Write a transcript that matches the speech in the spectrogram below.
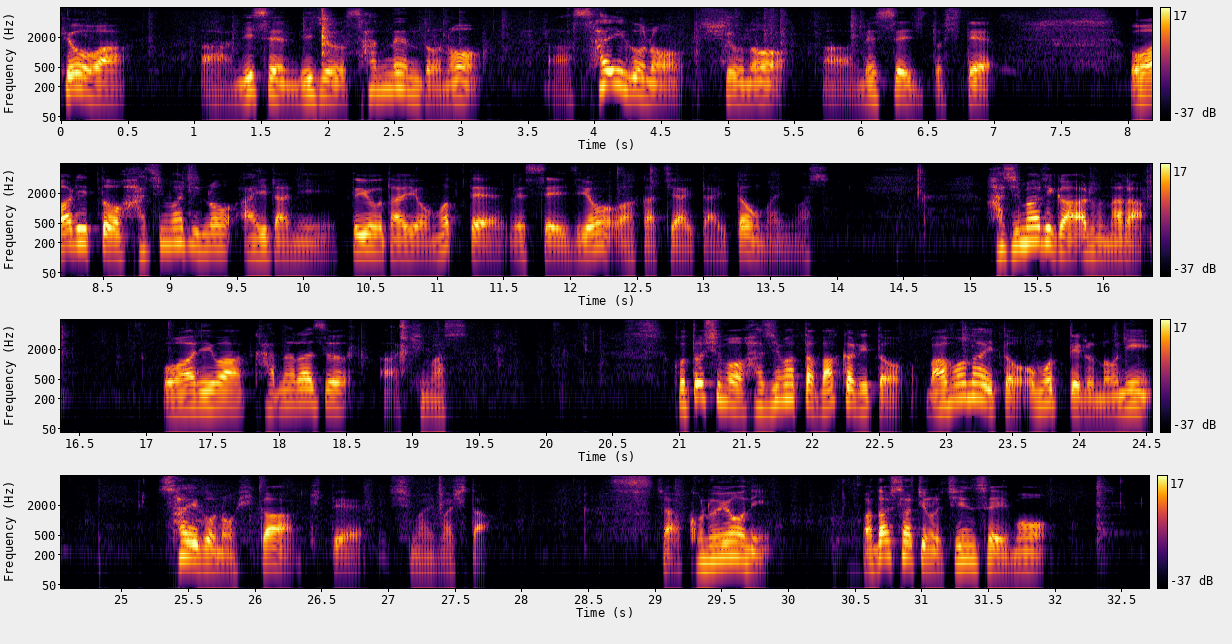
今日は2023年度の最後の週のメッセージとして「終わりと始まりの間に」という題を持ってメッセージを分かち合いたいと思います。始まりがあるなら終わりは必ず来ます。今年も始まったばかりと間もないと思っているのに最後の日が来てしまいました。じゃあこのように私たちの人生も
